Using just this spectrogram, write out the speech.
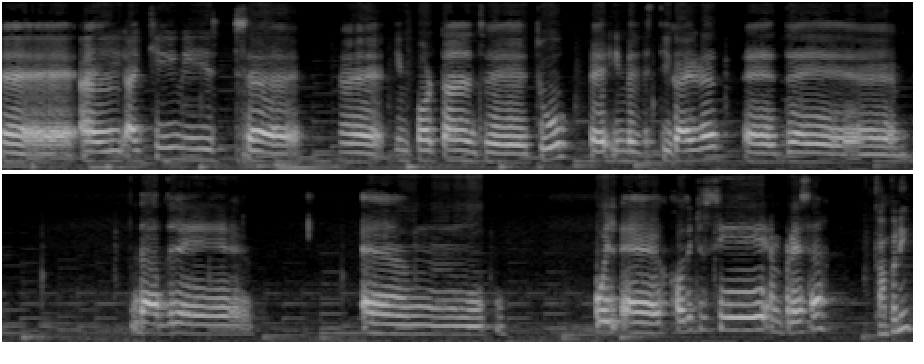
Uh, I I think is uh, uh, important uh, to uh, investigate the that the um, well, how did you see empresa? Company?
